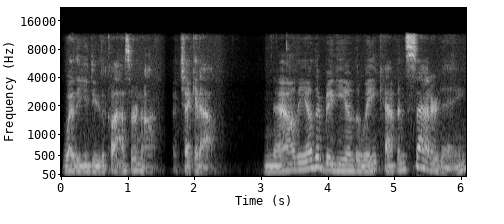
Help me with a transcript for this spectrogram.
whether you do the class or not. Check it out. Now, the other biggie of the week happens Saturday,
